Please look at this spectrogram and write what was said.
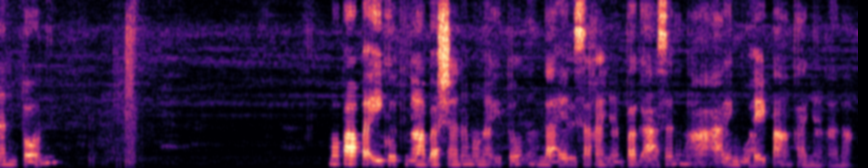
Anton Mapapaikot nga ba siya ng mga ito dahil sa kanyang pag-asa na maaaring buhay pa ang kanyang anak?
